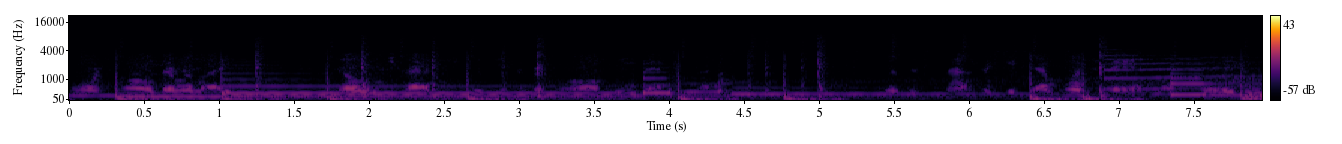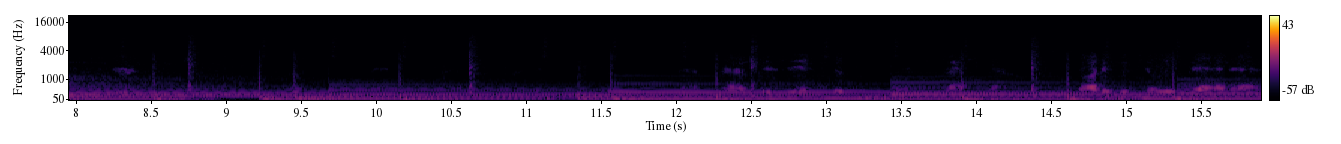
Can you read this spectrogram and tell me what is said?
four songs that were like no would get the record all way back. But let's not forget that one fan that said you're that rap is it, the. Thought it was really badass.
